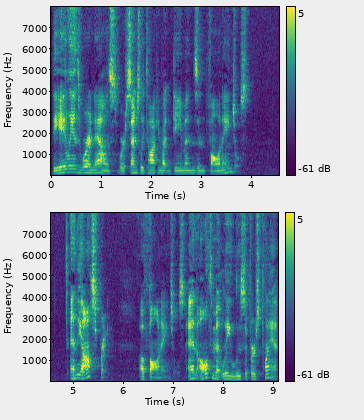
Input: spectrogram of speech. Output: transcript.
the aliens were announced, we're essentially talking about demons and fallen angels and the offspring of fallen angels and ultimately Lucifer's plan.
